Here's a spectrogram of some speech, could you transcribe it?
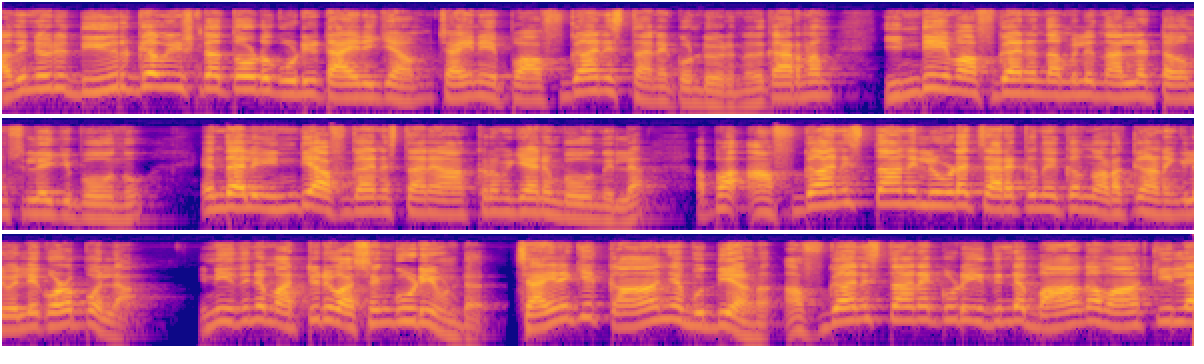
അതിനൊരു ദീർഘവീക്ഷണത്തോട് കൂടിയിട്ടായിരിക്കാം ചൈന ഇപ്പോൾ അഫ്ഗാനിസ്ഥാനെ കൊണ്ടുവരുന്നത്. കാരണം ഇന്ത്യയും അഫ്ഗാനും തമ്മിൽ നല്ല ടേംസിലേക്ക് പോകുന്നു. എന്തായാലും ഇന്ത്യ അഫ്ഗാനിസ്ഥാനെ ആക്രമിക്കാനും പോകുന്നില്ല. അപ്പോൾ അഫ്ഗാനിസ്ഥാനിലൂടെ ചരക്ക് നീക്കം നടക്കുകയാണെങ്കിൽ വലിയ കുഴപ്പമില്ല. ഇനി ഇതിന് മറ്റൊരു വശം കൂടിയുണ്ട്. ചൈനയ്ക്ക് കാഞ്ഞ ബുദ്ധിയാണ്. അഫ്ഗാനിസ്ഥാനെ കൂടി ഇതിന്റെ ഭാഗമാക്കിയില്ല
